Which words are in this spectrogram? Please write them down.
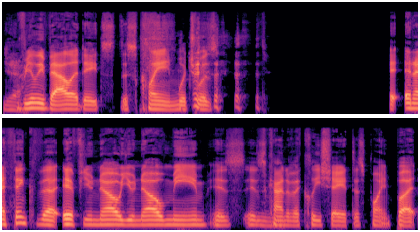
yeah. really validates this claim, which was and I think the if you know you know meme is is mm. kind of a cliche at this point, but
